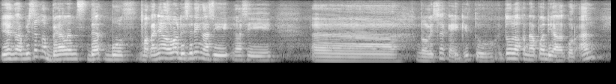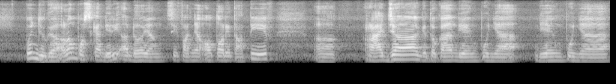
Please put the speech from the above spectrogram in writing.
ya nggak bisa ngebalance that both. Makanya Allah di sini ngasih ngasih eh nulisnya kayak gitu. Itulah kenapa di Al-Quran pun juga Allah memposisikan diri ada yang sifatnya otoritatif eh, raja gitu kan dia yang punya dia yang punya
